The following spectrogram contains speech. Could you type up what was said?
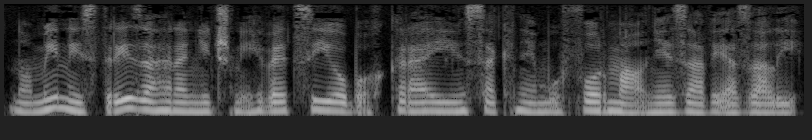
no ministri zahraničných vecí oboch krajín sa k nemu formálne zaviazali.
